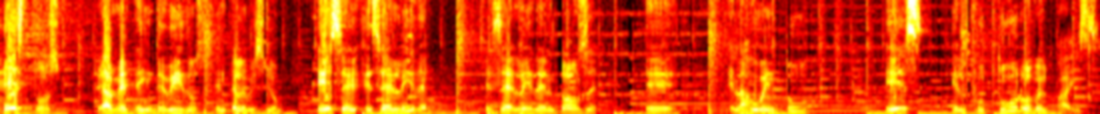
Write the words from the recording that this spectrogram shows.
gestos realmente indebidos en televisión, ese, es el líder, ese es el líder. Entonces, eh, la juventud es el futuro del país,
